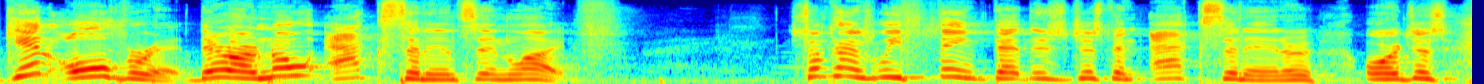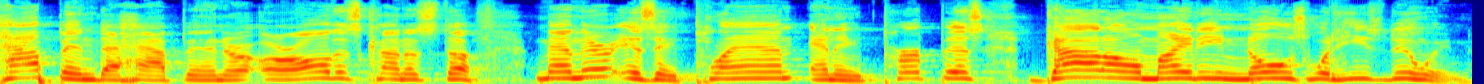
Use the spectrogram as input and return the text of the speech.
Get over it. There are no accidents in life. Sometimes we think that there's just an accident or, or just happened to happen or, or all this kind of stuff. Man, there is a plan and a purpose. God Almighty knows what He's doing.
